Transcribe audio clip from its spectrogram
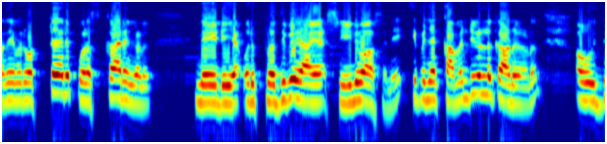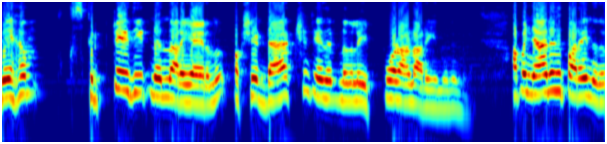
അതേപോലെ ഒട്ടേറെ പുരസ്കാരങ്ങൾ നേടിയ ഒരു പ്രതിഭയായ ശ്രീനിവാസനെ ഇപ്പം ഞാൻ കമന്റുകളിൽ കാണുകയാണ്. ഇദ്ദേഹം സ്ക്രിപ്റ്റ് എഴുതിയിട്ടുണ്ടെന്ന് അറിയായിരുന്നു പക്ഷേ ഡയറക്ഷൻ ചെയ്തിട്ടുണ്ടെന്നുള്ള ഇപ്പോഴാണ് അറിയുന്നത് എന്ന്. അപ്പം ഞാനിത് പറയുന്നത്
